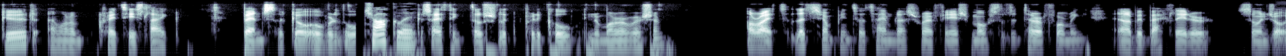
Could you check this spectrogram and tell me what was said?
good. I want to create these like bends that go over the chocolate because I think those look pretty cool in the modern version. Alright, let's jump into a time lapse where I finish most of the terraforming and I'll be back later, so enjoy.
